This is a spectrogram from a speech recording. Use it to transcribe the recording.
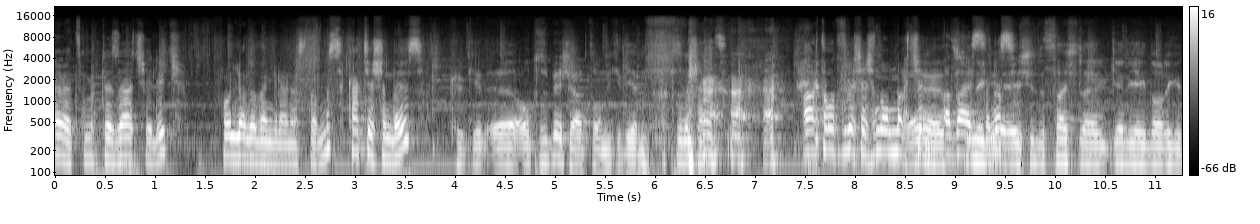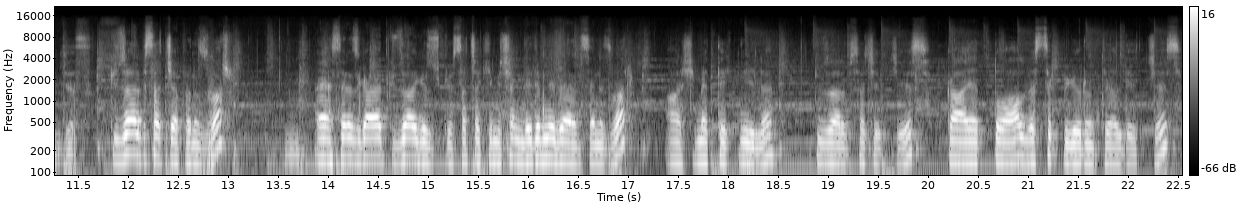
Evet, Mürteza Çelik. Hollanda'dan gelen hastamız. Kaç yaşındayız? 47, e, 35 artı 12 diyelim. 35 artı. Artı 35 yaşında olmak için adaysınız. Şimdi, şimdi saçla geriye doğru gideceğiz. Güzel bir saç yapınız var. Enseniz gayet güzel gözüküyor. Saç ekimi için verimli bir enseniz var. Arşimet tekniğiyle güzel bir saç ekeceğiz. Gayet doğal ve sık bir görüntü elde edeceğiz.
